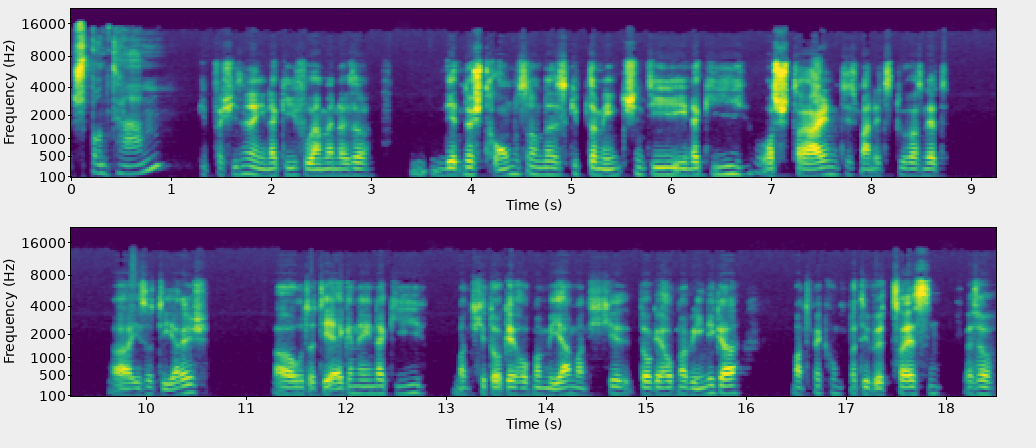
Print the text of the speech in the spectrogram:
spontan? Es gibt verschiedene Energieformen, also nicht nur Strom, sondern es gibt da Menschen, die Energie ausstrahlen. Das meine jetzt durchaus nicht äh, esoterisch. Äh, oder die eigene Energie. Manche Tage hat man mehr, manche Tage hat man weniger. Manchmal kommt man die Welt essen. Also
